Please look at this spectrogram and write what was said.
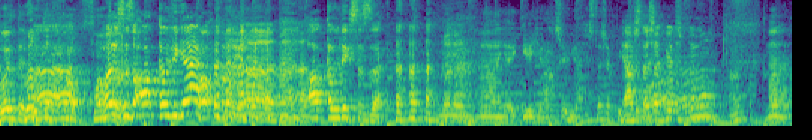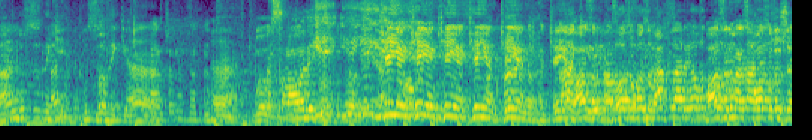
bo'ldi. Bo'ldi. Sizni oq qildik a. ha. Oq qildik sizni. Mana ha, yaxshi, yaxshi tashab ketdi. Yaxshi tashab ketibdimi? Mana, bu sizniki endi, bu sizniki. Ha. Ha. Bo'ldi. Assalomu alaykum. Keyin, keyin, keyin, keyin, keyin, keyin, hozir emas. hozir hozir vaqtlari yo'q. Hozir emas, hozir o'sha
